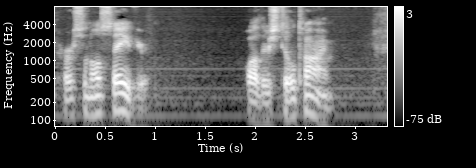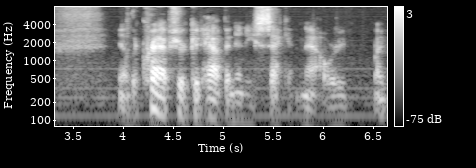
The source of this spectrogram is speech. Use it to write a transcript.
personal Savior while there's still time. You know, the crapshoot could happen any second now, or you might,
